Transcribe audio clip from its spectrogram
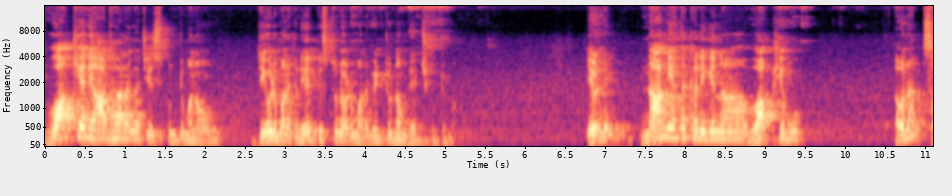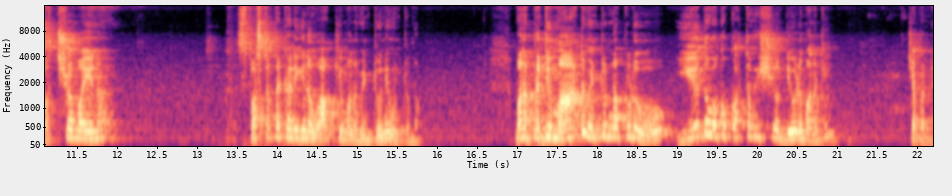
వాక్యాన్ని ఆధారంగా చేసుకుంటూ మనం దేవుడు మనకు నేర్పిస్తున్నాడు మనం వింటున్నాం నేర్చుకుంటున్నాం. ఏమండి? నాణ్యత కలిగిన వాక్యము అవునా? స్వచ్ఛమైన స్పష్టత కలిగిన వాక్యం మనం వింటూనే ఉంటున్నాం. మన ప్రతి మాట వింటున్నప్పుడు ఏదో ఒక కొత్త విషయం దేవుడు మనకి చెప్పండి.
